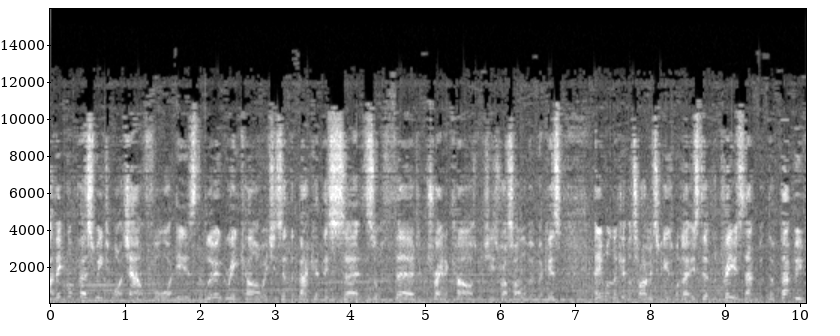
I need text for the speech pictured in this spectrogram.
I think one person we need to watch out for is the blue and green car, which is at the back of this uh, sort of third train of cars, which is Russ Oliver, because anyone looking at the timing screens will notice that the previous lap, the, that we've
